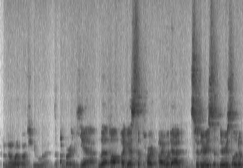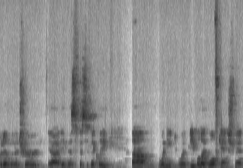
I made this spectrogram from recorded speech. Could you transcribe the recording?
I don't know what about you, uh, Dr. Bardi. Yeah, uh, I guess the part I would add. So there is there is a little bit of literature uh, in this specifically. Um, when you when people like Wolfgang Schmidt,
